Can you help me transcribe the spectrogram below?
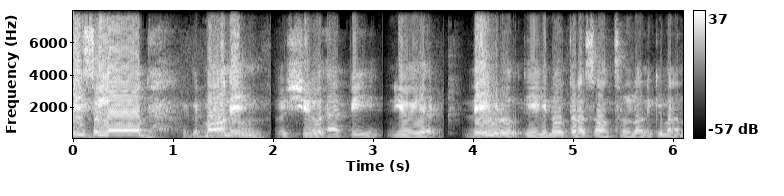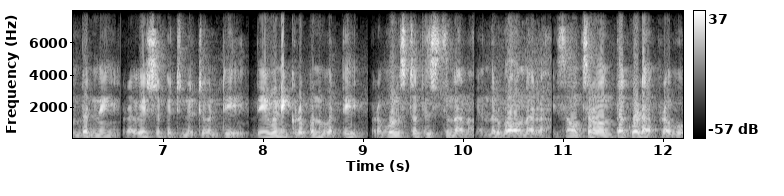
Praise lord good morning wish you happy new year దేవుడు ఈ నూతన సంవత్సరంలోనికి మనందరినీ ప్రవేశపెట్టినటువంటి దేవుని కృపను బట్టి ప్రభుని స్థుతిస్తున్నాను. అందరూ బాగున్నారా? ఈ సంవత్సరం అంతా కూడా ప్రభు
